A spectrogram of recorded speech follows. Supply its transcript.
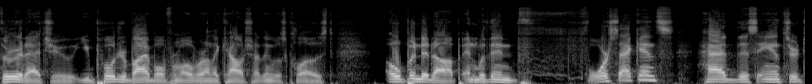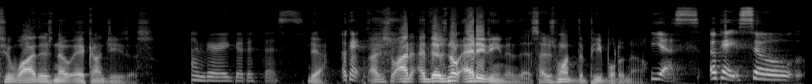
threw it at you. You pulled your Bible from over on the couch. I think it was closed. Opened it up, and within four seconds, had this answer to why there's no ick on Jesus. I'm very good at this. Yeah. Okay. I just I, there's no editing in this. I just want the people to know. Yes. Okay, so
